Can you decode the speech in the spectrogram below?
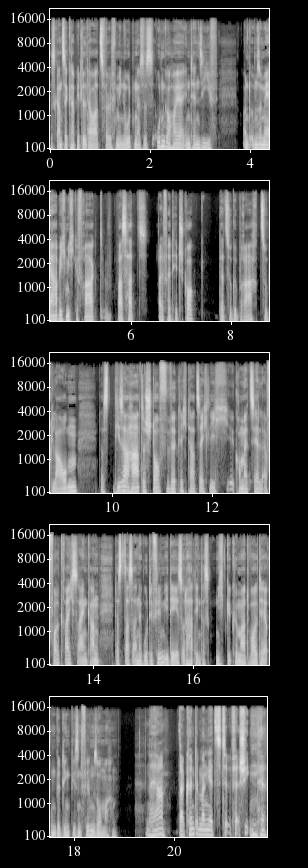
das ganze Kapitel dauert zwölf Minuten. Es ist ungeheuer intensiv. Und umso mehr habe ich mich gefragt, was hat Alfred Hitchcock dazu gebracht, zu glauben, dass dieser harte Stoff wirklich tatsächlich kommerziell erfolgreich sein kann, dass das eine gute Filmidee ist? Oder hat ihn das nicht gekümmert? Wollte er unbedingt diesen Film so machen? Naja, da könnte man jetzt verschiedene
